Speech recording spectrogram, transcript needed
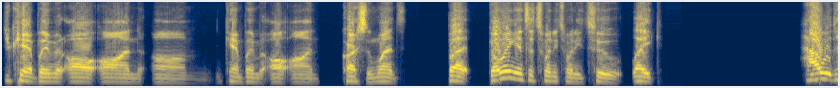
you can't blame it all on, um, you can't blame it all on Carson Wentz. But going into 2022, like, how would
